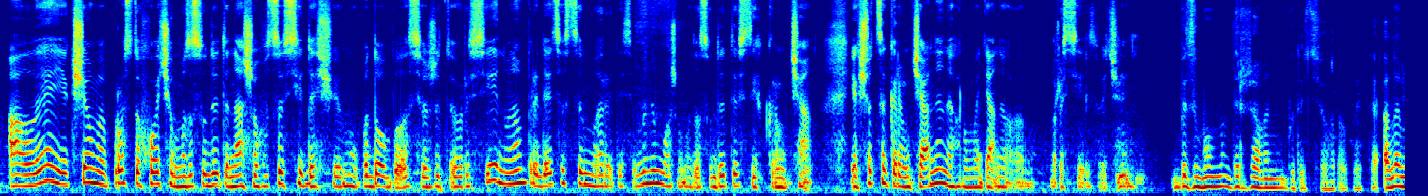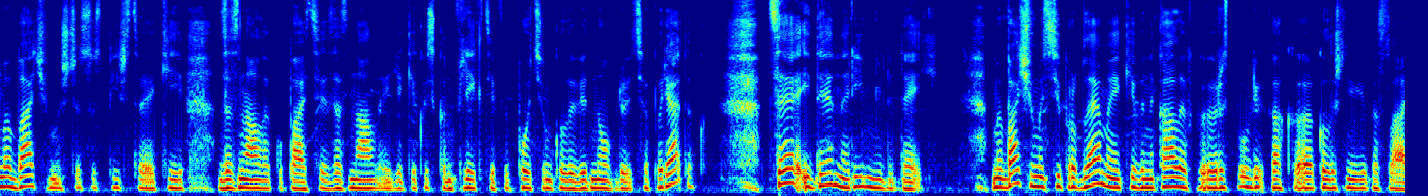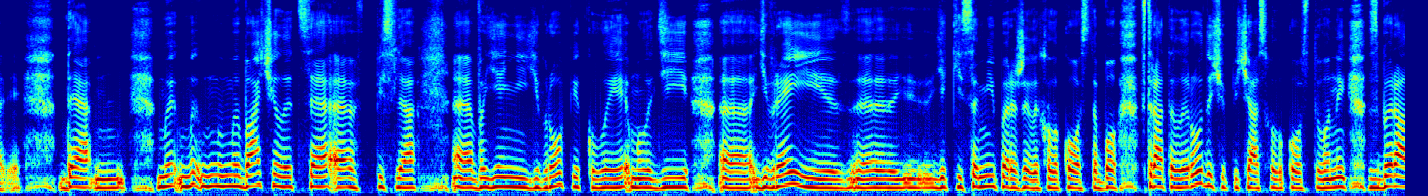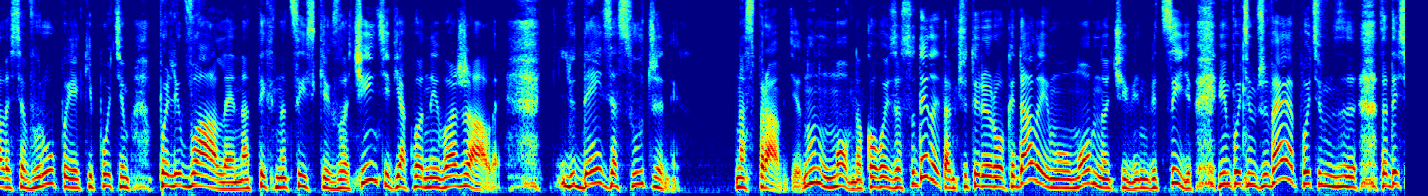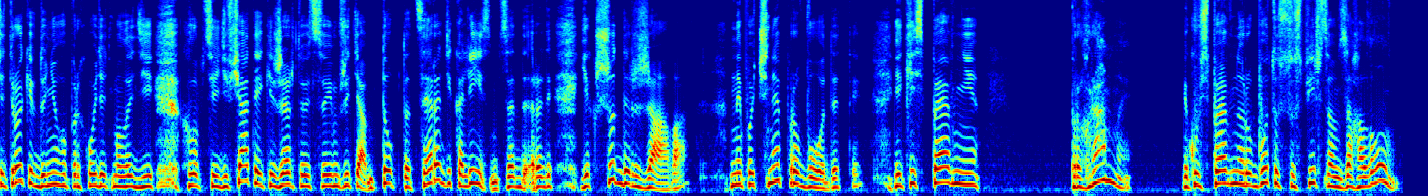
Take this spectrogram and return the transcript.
Але якщо ми просто хочемо засудити нашого сусіда, що йому подобалося жити в Росії, ну нам прийдеться з цим миритися. Ми не можемо засудити всіх кримчан. Якщо це кримчани, не громадяни Росії, звичайно. Безумовно, держава не буде цього робити. Але ми бачимо, що суспільства, які зазнали окупації, зазнали якихось конфліктів, і потім, коли відновлюється порядок, це йде на рівні людей. Ми бачимо ці проблеми, які виникали в республіках е, колишньої Югославії, де ми, ми, ми бачили це е, після е, Європі, коли молоді євреї, які самі пережили Холокост або втратили родичів під час Холокосту, вони збиралися в групи, які потім полювали на тих нацистських злочинців, як вони вважали, людей засуджених. Насправді, ну умовно, когось засудили, там 4 роки дали йому умовно, чи він відсидів. Він потім живе, а потім за 10 років до нього приходять молоді хлопці і дівчата, які жертвують своїм життям. Тобто це радикалізм. Це ради... Якщо держава не почне проводити якісь певні програми, якусь певну роботу з суспільством загалом,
